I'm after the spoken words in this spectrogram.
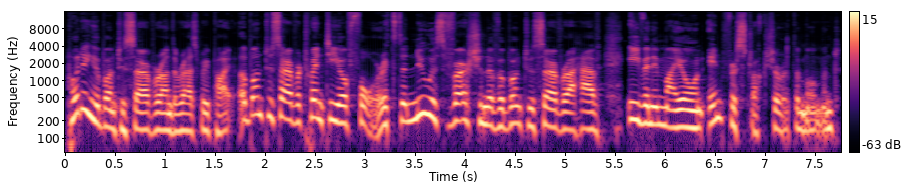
putting Ubuntu Server on the Raspberry Pi. Ubuntu Server 2004. It's the newest version of Ubuntu Server I have, even in my own infrastructure at the moment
